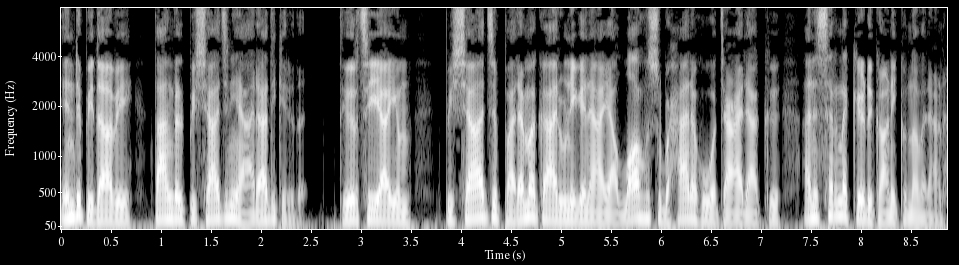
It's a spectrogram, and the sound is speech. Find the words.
എന്റെ പിതാവേ താങ്കൾ പിശാചിനെ ആരാധിക്കരുത്. തീർച്ചയായും പിശാജ് പരമകാരുണികനായ അള്ളാഹു സുബഹാനഹുവ ചായാലാക്ക് അനുസരണക്കേട് കാണിക്കുന്നവനാണ്.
